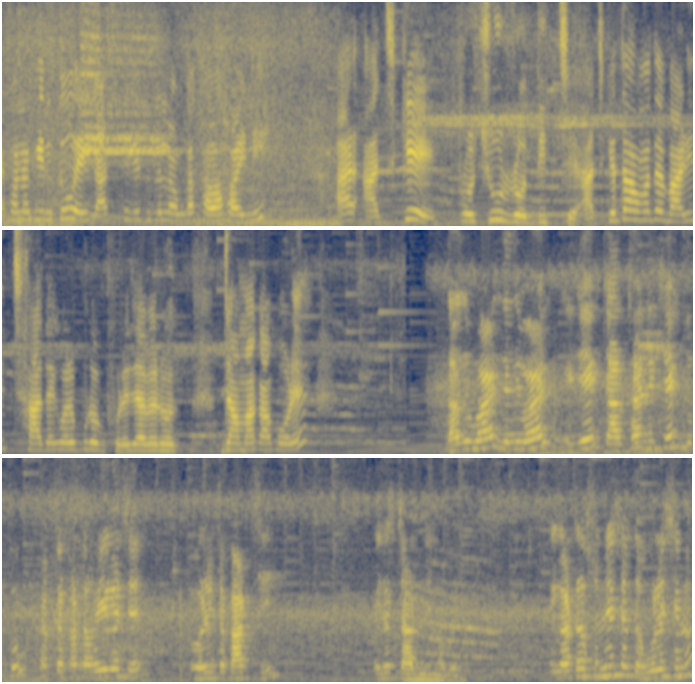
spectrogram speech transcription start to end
এখনও কিন্তু এই গাছ থেকে তুলে লঙ্কা খাওয়া হয়নি। আর আজকে প্রচুর রোদ দিচ্ছে। আজকে তো আমাদের বাড়ির ছাদ একবারে পুরো ভরে যাবে রোদ, জামা কাপড়ে। দাদু ভাই, দিদি ভাই, এই যে চাল খায় নিচ্ছে দুটো, একটা কাটা হয়ে গেছে। এবার এটা কাটছি। এটা চাটনি হবে। এই গানটা শুনেছে তো বলেছি না?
